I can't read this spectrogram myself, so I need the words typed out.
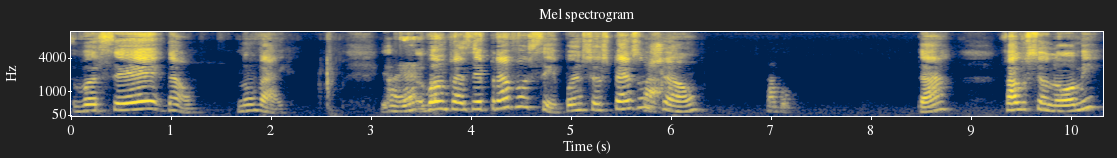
Você, não, não vai. Ah, é? Vamos fazer para você. Põe os seus pés no tá. chão. Tá bom. Tá? Fala o seu nome.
